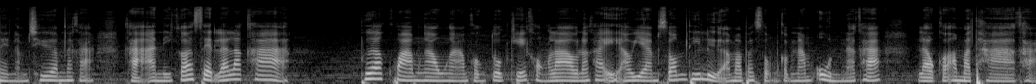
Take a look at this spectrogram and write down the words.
ในน้ำเชื่อมนะคะ ค่ะ อันนี้ก็เสร็จแล้วล่ะค่ะ เพื่อความเงางามของตัวเค้กของเรานะคะเอ๋เอาแยมส้มที่เหลือมาผสมกับน้ำอุ่นนะคะแล้วก็เอามาทาค่ะ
